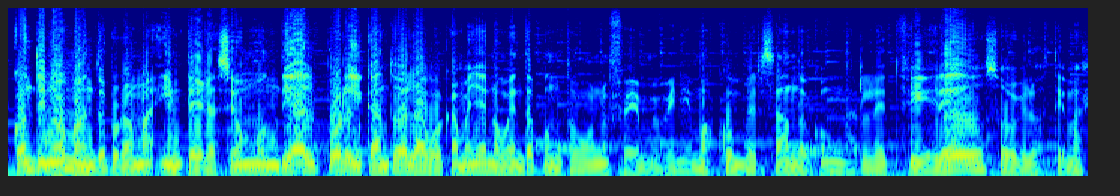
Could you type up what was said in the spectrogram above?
Continuamos en tu programa Integración Mundial por el canto de la Guacamaya 90.1 FM. Veníamos conversando con Arlet Figueredo sobre los temas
